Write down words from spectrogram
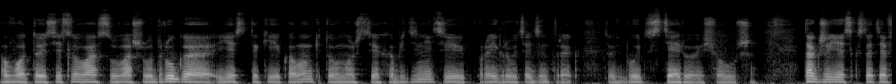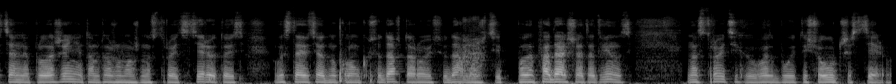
Вот, то есть, если у вас, у вашего друга есть такие колонки, то вы можете их объединить и проигрывать один трек. То есть, будет стерео еще лучше. Также есть, кстати, официальное приложение, там тоже можно настроить стерео. То есть, вы ставите одну колонку сюда, вторую сюда, можете по- подальше отодвинуть, настроить их, и у вас будет еще лучше стерео.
